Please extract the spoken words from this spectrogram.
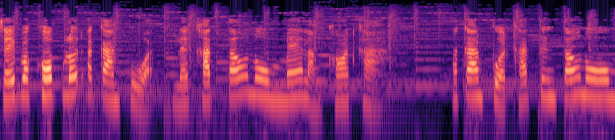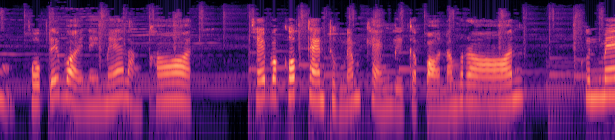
ใช้ประคบลดอาการปวด และคัดเต้านมแม่หลังคลอดค่ะ อาการปวดคัดตึงเต้านม พบได้บ่อยในแม่หลังคลอด ใช้ประคบแทนถุงน้ำแข็งหรือกระเป๋าน้ำร้อน คุณแม่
